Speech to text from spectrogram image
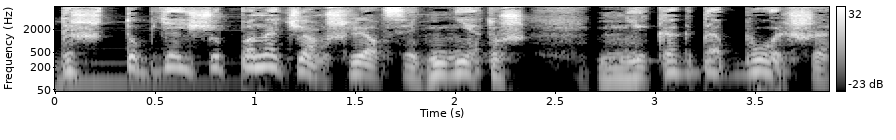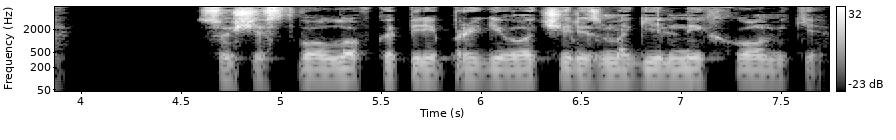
«Да чтоб я еще по ночам шлялся! Нет уж, никогда больше!» Существо ловко перепрыгивало через могильные холмики,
